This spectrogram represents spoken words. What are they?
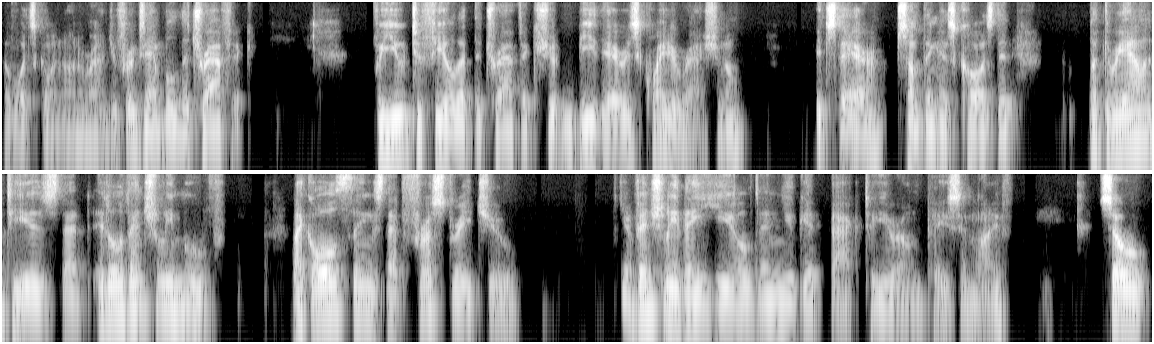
of what's going on around you. For example, the traffic. For you to feel that the traffic shouldn't be there is quite irrational. It's there, something has caused it. But the reality is that it'll eventually move. Like all things that frustrate you, eventually they yield and you get back to your own pace in life. So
